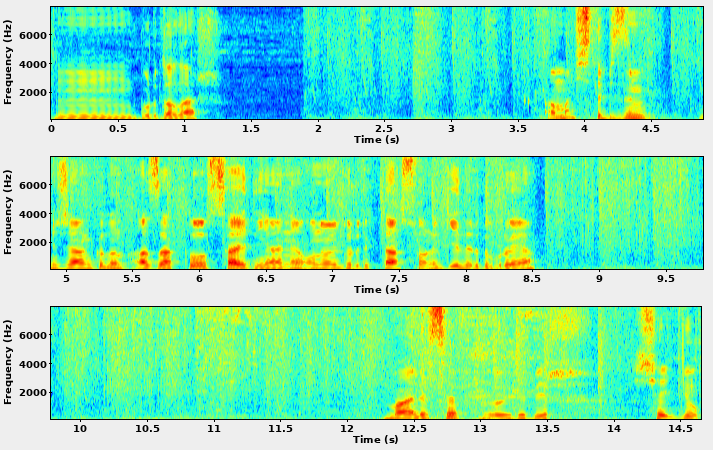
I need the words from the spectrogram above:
Hmm, buradalar. Ama işte bizim jungle'ın azaklı olsaydı yani onu öldürdükten sonra gelirdi buraya. Maalesef öyle bir şey yok.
